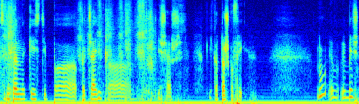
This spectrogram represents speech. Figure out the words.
Це, напевно, якийсь типа печенька і ще щось. І картошка фрі. Ну, і, і більше.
